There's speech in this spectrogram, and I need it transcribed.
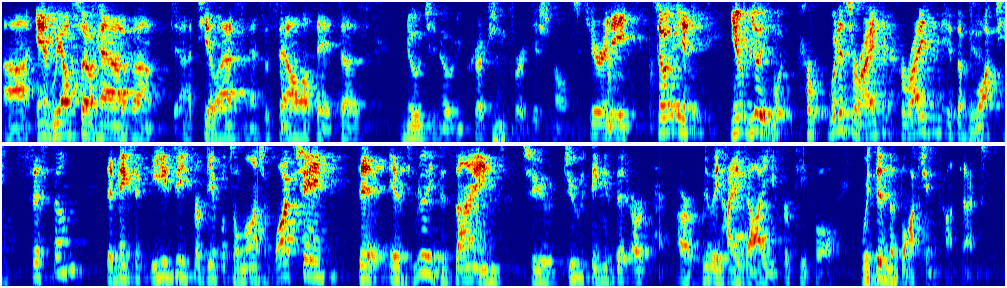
Uh, and we also have um, TLS uh, and SSL that does node-to-node -node encryption for additional security. So, it, you know, really, what, what is Horizen? Horizen is a blockchain system that makes it easy for people to launch a blockchain that is really designed to do things that are, are really high value for people within the blockchain context.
